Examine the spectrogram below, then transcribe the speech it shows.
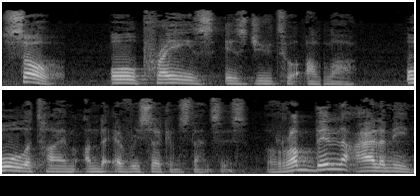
So, all praise is due to Allah all the time under every circumstances. Rabbil Alameen.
